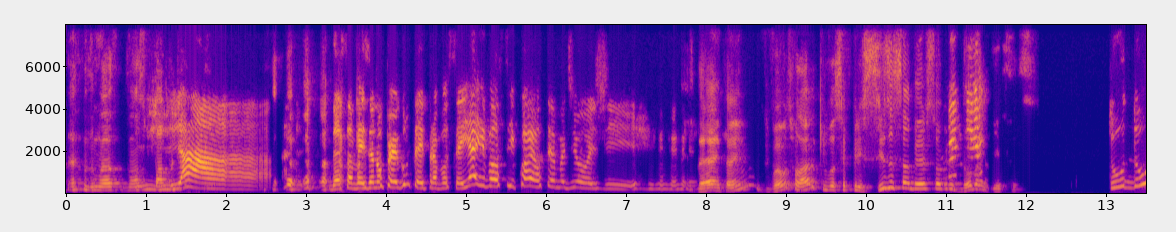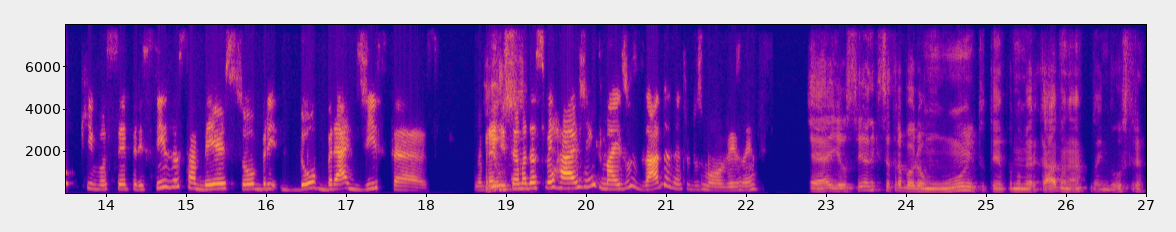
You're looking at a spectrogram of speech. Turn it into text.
do nosso, do nosso papo. Já! De... Dessa vez eu não perguntei para você. E aí, Valci, qual é o tema de hoje? É, então vamos falar o que você precisa saber sobre dobradiças. Tudo que você precisa saber sobre dobradiças. Dobradiça eu... é uma das ferragens mais usadas dentro dos móveis, né? É, e eu sei, Anne, que você trabalhou muito tempo no mercado, né, da indústria.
